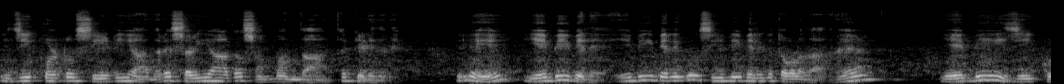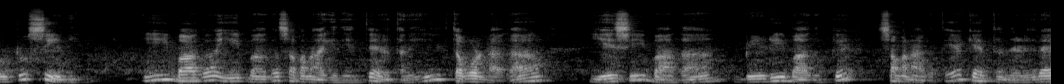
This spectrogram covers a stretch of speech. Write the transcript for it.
is equal to C D ಆದರೆ ಸರಿಯಾದ ಸಂಬಂಧ ಅಂತ ಕೇಳಿದರೆ ಇಲ್ಲಿ ಎ ಬಿ ಬೆಲೆ ಎ ಬಿ ಬೆಲೆಗೂ ಸಿ ಡಿ ಬೆಲೆಗೂ ತಗೊಳ್ಳೋದಾದರೆ A B is equal to C D ಈ ಭಾಗ ಈ ಭಾಗ ಸಮನಾಗಿದೆ ಅಂತ ಹೇಳ್ತಾನೆ. ಇಲ್ಲಿ ತಗೊಂಡಾಗ ಎ ಸಿ ಭಾಗ ಬಿ ಡಿ ಭಾಗಕ್ಕೆ ಸಮನಾಗುತ್ತೆ. ಯಾಕೆ ಅಂತಂದು ಹೇಳಿದರೆ,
